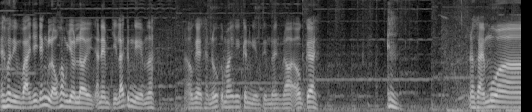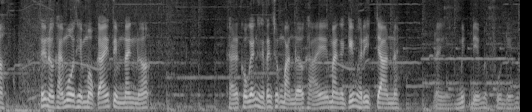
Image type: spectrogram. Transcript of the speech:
Em bên tiền vàng chắc chắn lỗ không bao giờ lời. Anh em chỉ lấy kinh nghiệm thôi. Rồi, ok khải nuốt cái mấy cái kinh nghiệm tiềm năng rồi ok. Rồi khải mua tí nữa khải mua thêm một cái tiềm năng nữa. Khải cố gắng khải tăng sức mạnh nữa khải mang cái kiếm khải đi tràn này này mid điểm và full điểm.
